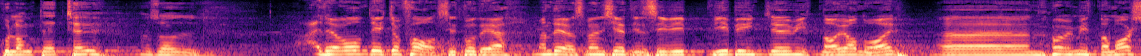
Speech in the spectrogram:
Hvor langt er et tau? Altså, Nei, Det, var, det er ikke noe fasit på det, men det er som en Kjetil sier, vi, vi begynte i midten av januar. Eh, nå er vi midten av mars,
